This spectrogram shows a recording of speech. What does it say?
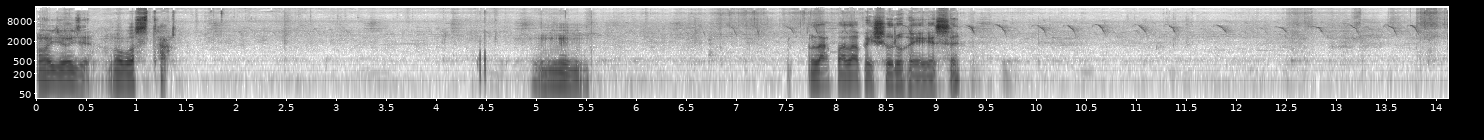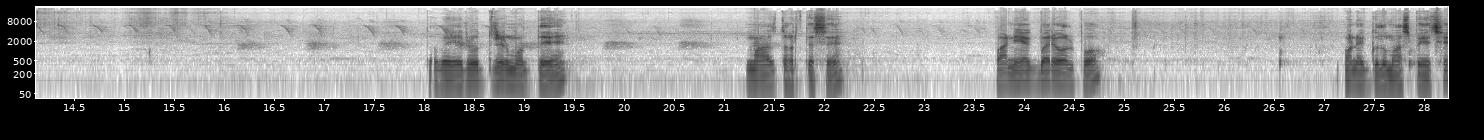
ওই যে ওই যে, অবস্থা। লাফালাফি শুরু হয়ে গেছে। তবে এই রৌদ্রের মধ্যে মাছ ধরতেছে। পানি একবারে অল্প। অনেকগুলো মাছ পেয়েছে।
